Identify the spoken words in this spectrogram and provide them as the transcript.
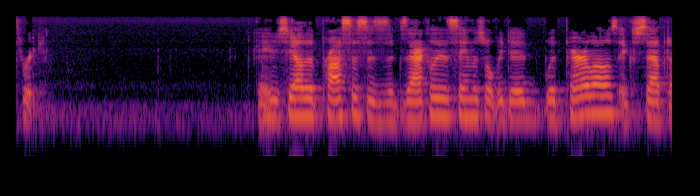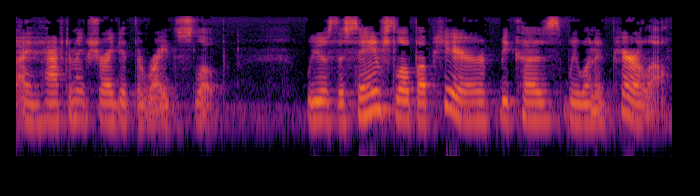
3. Okay, you see how the process is exactly the same as what we did with parallels, except I have to make sure I get the right slope. We use the same slope up here because we wanted parallel.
